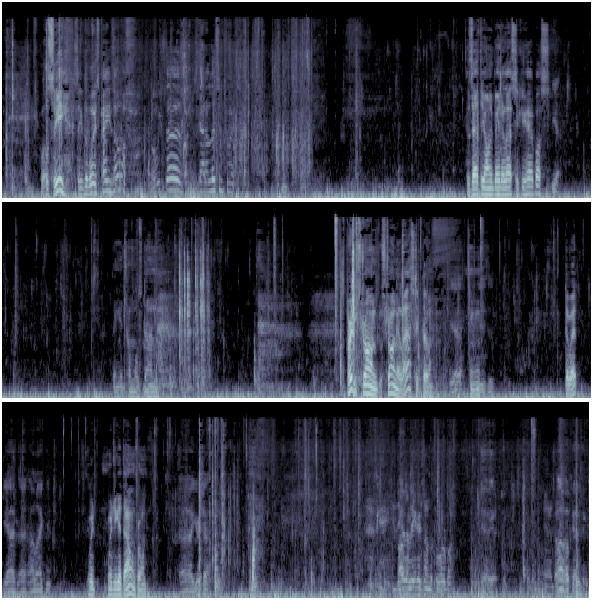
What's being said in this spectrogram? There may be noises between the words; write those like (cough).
we'll see. See if the voice pays off. Always does. Just gotta listen to it. Is that the only bait elastic you have, boss? Yeah. I think it's almost done. It's pretty strong, strong elastic though. Yeah. Mhm. The what? Yeah, I, I like it. Where, where'd you get that one from? Uh, your shot. Okay. The other leaders on the floor, boss. Yeah, yeah. Yeah. Oh, okay, okay.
